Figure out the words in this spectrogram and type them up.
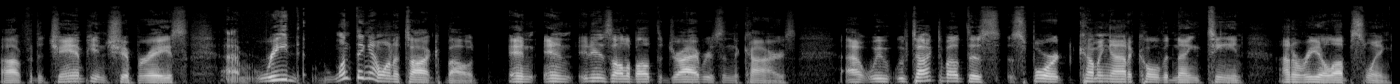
uh, for the championship race. Uh, Reid, one thing I want to talk about, and, and it is all about the drivers and the cars. Uh, we, we've talked about this sport coming out of COVID 19 on a real upswing,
